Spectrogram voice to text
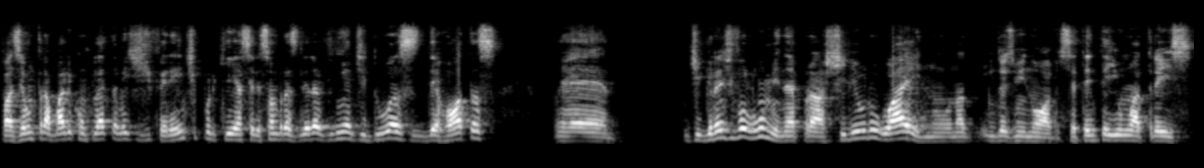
fazer um trabalho completamente diferente, porque a seleção brasileira vinha de duas derrotas é, de grande volume né, para Chile e Uruguai no, na, em 2009, 71 a 3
